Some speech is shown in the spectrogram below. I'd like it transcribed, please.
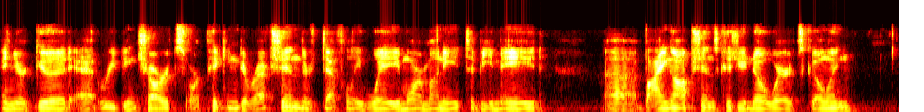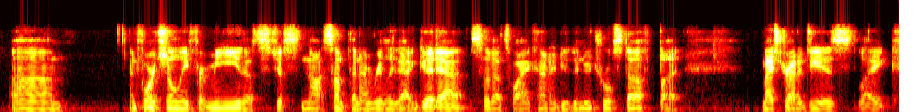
and you're good at reading charts or picking direction, there's definitely way more money to be made uh, buying options because you know where it's going. Um, unfortunately for me, that's just not something I'm really that good at. So that's why I kind of do the neutral stuff. But my strategy is like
